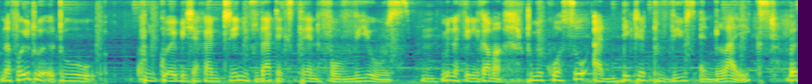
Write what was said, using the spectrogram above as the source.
na for you to, to ku- kuaibisha country yenyu to that extent for views mm. mi nafili kama tumekuwa so addicted to views and likes but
